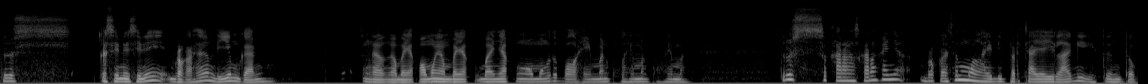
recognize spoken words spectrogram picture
Terus ke sini sini Lesnar kan diem kan nggak nggak banyak ngomong yang banyak banyak ngomong tuh Paul Heyman Paul Heyman Paul Heyman. Terus sekarang sekarang kayaknya Brock Lesnar mulai dipercayai lagi gitu untuk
